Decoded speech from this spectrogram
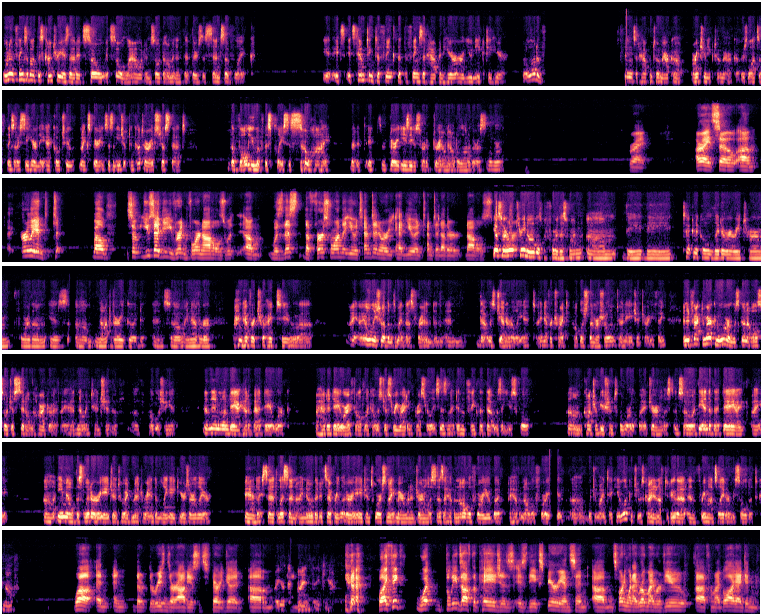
one of the things about this country is that it's so it's so loud and so dominant that there's a sense of like. It, it's it's tempting to think that the things that happen here are unique to here, but a lot of things that happen to America aren't unique to America. There's lots of things that I see here and they echo to my experiences in Egypt and Qatar. It's just that the volume of this place is so high that it, it's very easy to sort of drown out a lot of the rest of the world. Right. All right. So um, early in, well, so you said you've written four novels. Um, was this the first one that you attempted, or had you attempted other novels? Yes, I wrote three novels before this one. Um, the the technical literary term for them is um, not very good, and so I never I never tried to. Uh, I, I only showed them to my best friend, and and that was generally it. I never tried to publish them or show them to an agent or anything. And in fact, American War was going to also just sit on the hard drive. I had no intention of, of publishing it. And then one day I had a bad day at work. I had a day where I felt like I was just rewriting press releases, and I didn't think that that was a useful um, contribution to the world by a journalist. And so at the end of that day, I, I uh, emailed this literary agent who I'd met randomly eight years earlier and I said, listen, I know that it's every literary agent's worst nightmare when a journalist says, I have a novel for you, but I have a novel for you. Um, would you mind taking a look? And she was kind enough to do that. And three months later, we sold it to Knopf. Well, and and the, the reasons are obvious. It's very good. Um, oh, you're kind. Thank you. well, I think what bleeds off the page is is the experience. And um, it's funny when I wrote my review uh, for my blog, I didn't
